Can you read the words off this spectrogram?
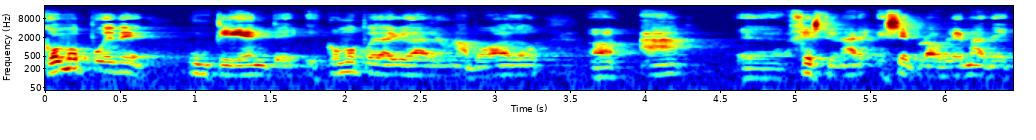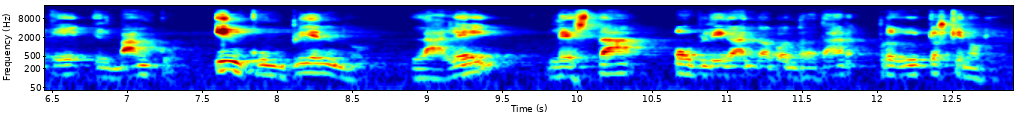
¿Cómo puede un cliente y cómo puede ayudarle un abogado uh, a eh, gestionar ese problema de que el banco, incumpliendo la ley, le está obligando a contratar productos que no quiere?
